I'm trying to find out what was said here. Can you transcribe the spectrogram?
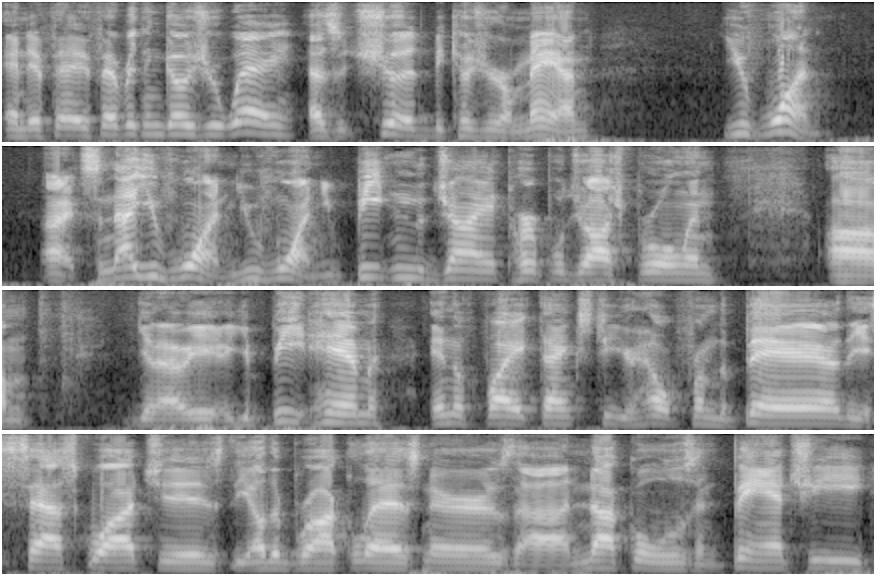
and if if everything goes your way as it should because you're a man, you've won. All right, so now you've won. You've won. You've beaten the giant purple Josh Brolin. Um, you know, you, you beat him in the fight thanks to your help from the Bear, the Sasquatches, the other Brock Lesnar's, uh, Knuckles, and Banshee,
